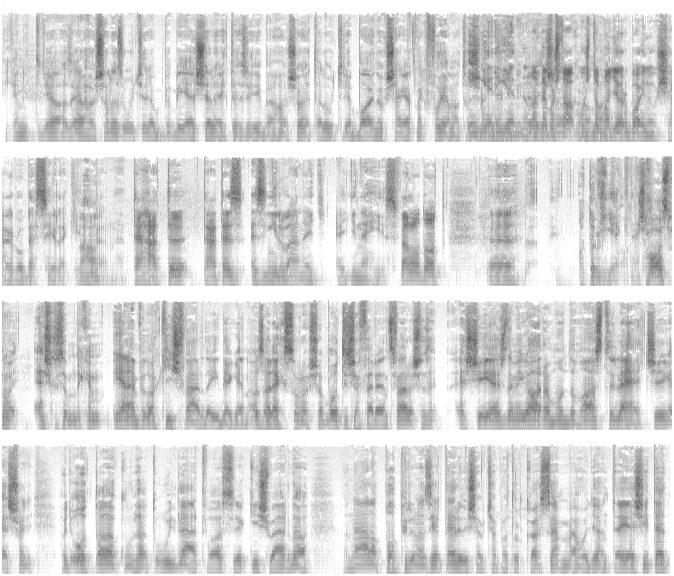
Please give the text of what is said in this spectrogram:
Igen, itt ugye az elhasal az úgy, hogy a BL selejtezőjében hasonlít el, úgyhogy a bajnokságát meg folyamatosan Igen, igen. Na, de most a, most a magyar bajnokságról beszélek éppen. Tehát, tehát ez, ez nyilván egy, egy nehéz feladat a többieknek. És ha azt mondom, esküszöm, nekem jelen pillanatban a Kisvárda idegen, az a legszorosabb. Ott is a Ferencváros az esélyes, de még arra mondom azt, hogy lehetséges, hogy, hogy ott alakulhat úgy látva azt, hogy a Kisvárda nála papíron azért erősebb csapatokkal szemben hogyan teljesített,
